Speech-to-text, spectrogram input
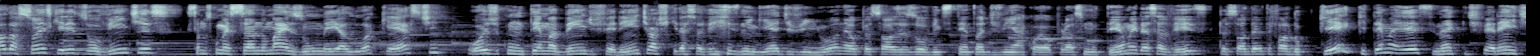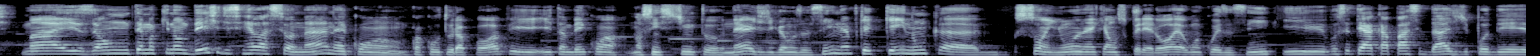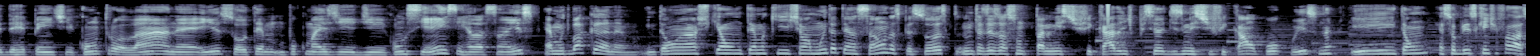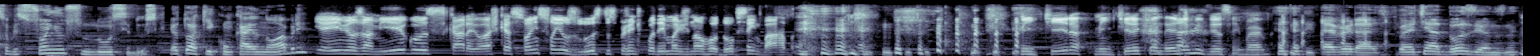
Saudações, queridos ouvintes. Estamos começando mais um Meia Lua Cast. Hoje com um tema bem diferente, eu acho que dessa vez ninguém adivinhou, né? O pessoal, às vezes, os ouvintes tentam adivinhar qual é o próximo tema, e dessa vez o pessoal deve ter falado: o quê? Que tema é esse, né? Que diferente. Mas é um tema que não deixa de se relacionar, né, com, com a cultura pop e, e também com o nosso instinto nerd, digamos assim, né? Porque quem nunca sonhou, né, que é um super-herói, alguma coisa assim, e você ter a capacidade de poder, de repente, controlar, né, isso, ou ter um pouco mais de, de consciência em relação a isso, é muito bacana. Então eu acho que é um tema que chama muita atenção das pessoas. Muitas vezes o assunto tá mistificado, a gente precisa desmistificar um pouco isso, né? E então é sobre isso que a gente vai falar, sobre sonhos lúcidos. Eu tô aqui com o Caio Nobre. E aí, meus amigos? Cara, eu acho que é só em sonhos lúcidos pra gente poder imaginar o Rodolfo sem barba. mentira, mentira que o André já me viu sem barba. É verdade. Quando eu tinha 12 anos, né?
